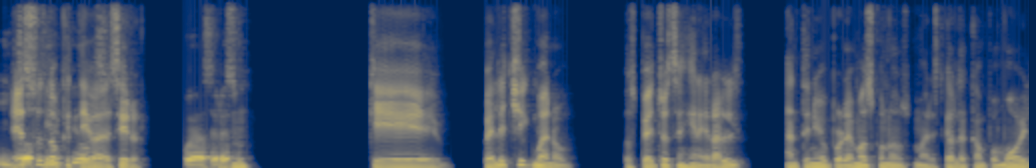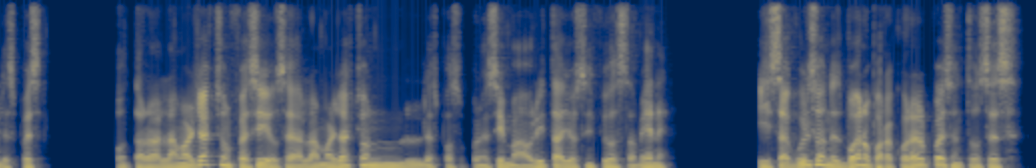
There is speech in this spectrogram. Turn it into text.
Y eso es lo que te iba a decir. Puede hacer eso. Que Belichick, bueno, los pechos en general han tenido problemas con los mariscales de campo móviles, pues contra Lamar Jackson fue así, o sea, Lamar Jackson les pasó por encima, ahorita Justin Fields también. Y Zach Wilson es bueno para correr, pues entonces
